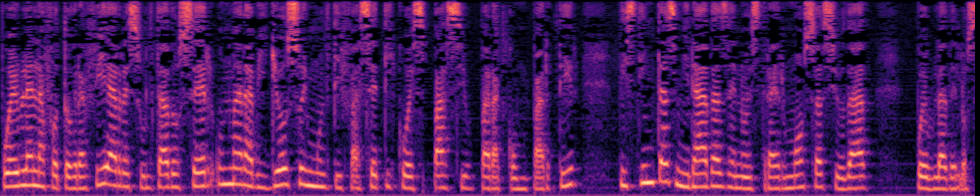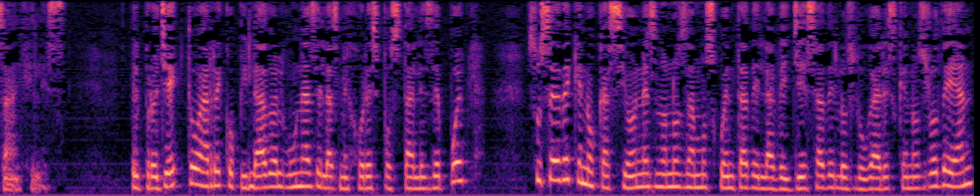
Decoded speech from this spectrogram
Puebla en la fotografía ha resultado ser un maravilloso y multifacético espacio para compartir distintas miradas de nuestra hermosa ciudad, Puebla de Los Ángeles. El proyecto ha recopilado algunas de las mejores postales de Puebla. Sucede que en ocasiones no nos damos cuenta de la belleza de los lugares que nos rodean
